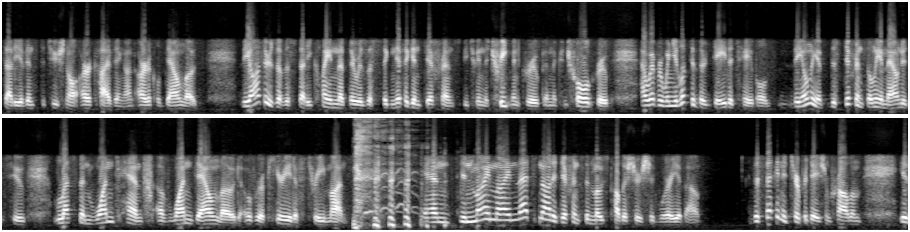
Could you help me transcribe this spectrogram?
study of institutional archiving on article downloads, the authors of the study claim that there was a significant difference between the treatment group and the control group. However, when you looked at their data tables, they only this difference only amounted to less than one tenth of one download over a period of three months. and in my mind, that's not a difference that most publishers should worry about. The second interpretation problem is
